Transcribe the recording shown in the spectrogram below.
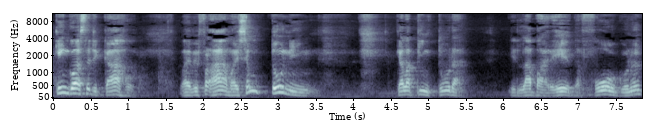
Quem gosta de carro vai ver e falar, ah, mas isso é um tuning. Aquela pintura de labareda, fogo, né?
